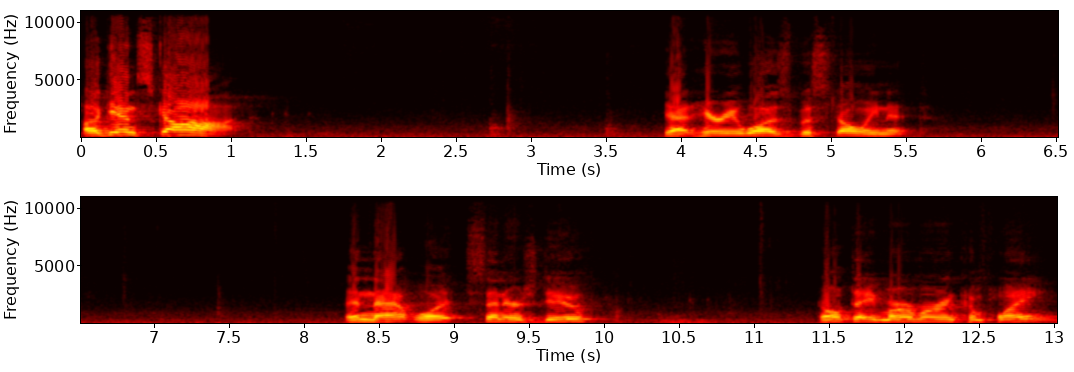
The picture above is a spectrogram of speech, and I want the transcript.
against God. Yet here he was bestowing it. Isn't that what sinners do? Don't they murmur and complain?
